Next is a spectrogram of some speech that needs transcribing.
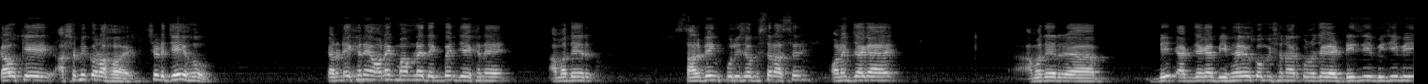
কাউকে আসামি করা হয়, সেটা যেই হোক, কারণ এখানে অনেক মামলায় দেখবেন যে এখানে আমাদের সার্ভিং পুলিশ অফিসার আছে। অনেক জায়গায় আমাদের এক জায়গায় বিভাগীয় কমিশনার, কোনো জায়গায় ডিজি, বিজিবি,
